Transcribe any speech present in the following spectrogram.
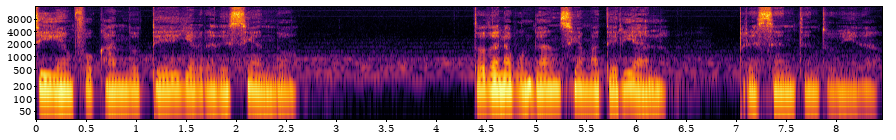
Sigue enfocándote y agradeciendo toda la abundancia material presente en tu vida.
